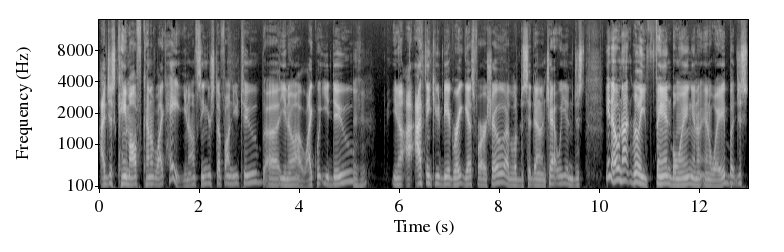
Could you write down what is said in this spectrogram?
I just came off kind of like, hey, you know, I've seen your stuff on YouTube. Uh, you know, I like what you do. You know, I, I think you'd be a great guest for our show. I'd love to sit down and chat with you and just, you know, not really fanboying in a, in a way, but just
